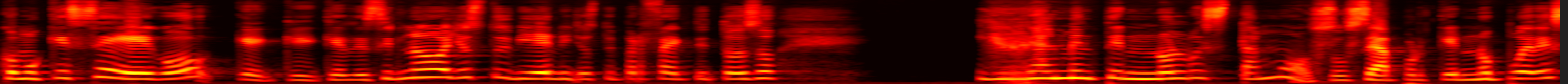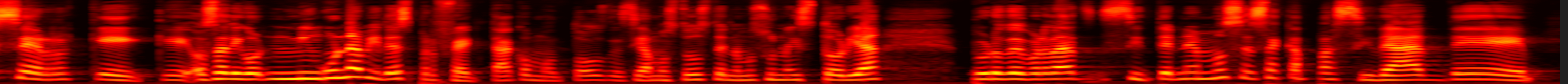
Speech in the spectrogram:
como que ese ego que, que, que decir, no, yo estoy bien y yo estoy perfecto y todo eso y realmente no lo estamos, o sea, porque no puede ser que, que, o sea, digo, ninguna vida es perfecta, como todos decíamos, todos tenemos una historia, pero de verdad, si tenemos esa capacidad de,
